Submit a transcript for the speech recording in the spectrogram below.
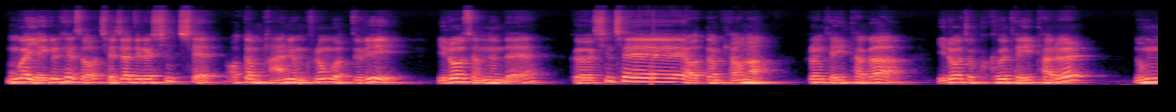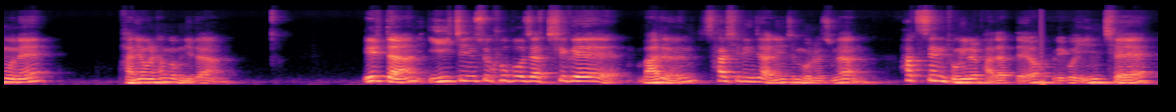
뭔가 얘기를 해서 제자들의 신체 어떤 반응 그런 것들이 이루어졌는데 그 신체의 어떤 변화 그런 데이터가 이루어졌고 그 데이터를 논문에 반영을 한 겁니다. 일단 이진숙 후보자 측의 말은 사실인지 아닌지 모르지만 학생 동의를 받았대요. 그리고 인체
